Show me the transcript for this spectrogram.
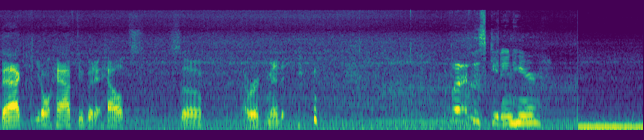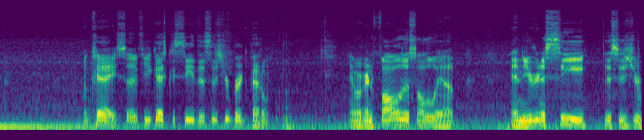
back. You don't have to, but it helps. So, I recommend it. But let's get in here. Okay, so if you guys can see, this is your brake pedal. And we're gonna follow this all the way up. And you're gonna see this is your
